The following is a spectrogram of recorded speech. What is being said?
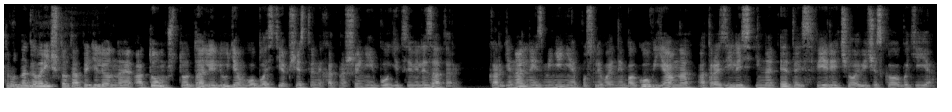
Трудно говорить что-то определенное о том, что дали людям в области общественных отношений боги-цивилизаторы. Кардинальные изменения после войны богов явно отразились и на этой сфере человеческого бытия.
